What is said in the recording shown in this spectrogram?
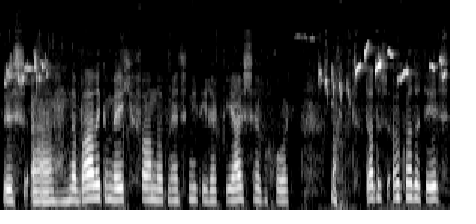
Dus uh, daar baal ik een beetje van dat mensen niet direct de juiste hebben gehoord. Maar goed, dat is ook wat het is.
